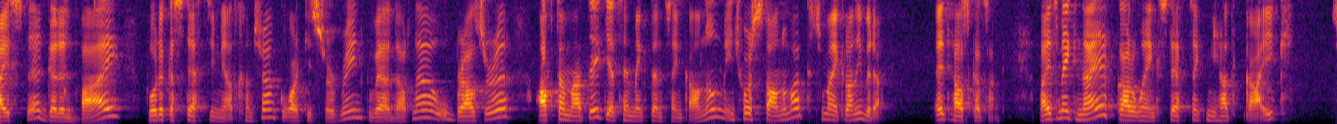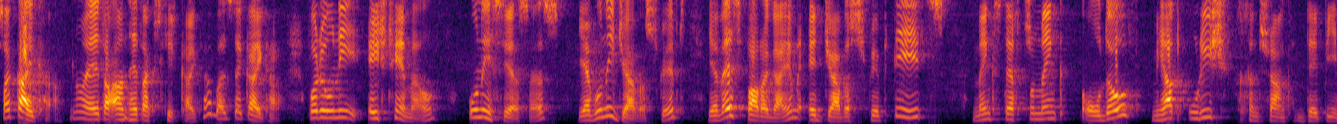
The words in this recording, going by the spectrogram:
այստեղ գրել by, որը կստեղծի մի հատ խնդրանք, ուղարկի server-ին, կվերադառնա ու browser-ը ավտոմատիկ, եթե մենք տենց ենք անում, ինչ որ ստանում է, գցում է էկրանի վրա։ Այդ հասկացանք։ Բայց մենք նաև կարող ենք ստեղծենք մի հատ կայք, Սա կայք է։ Նո, դա անհետաքրքիր կայք է, բայց դա կայք է, որը ունի HTML, ունի CSS եւ ունի JavaScript եւ այս բaragայում այդ JavaScript-ից մենք ստեղծում ենք կոդով մի հատ ուրիշ խնդրանք դեպի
